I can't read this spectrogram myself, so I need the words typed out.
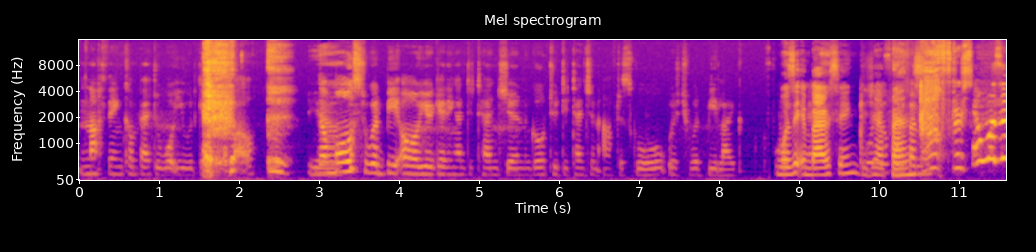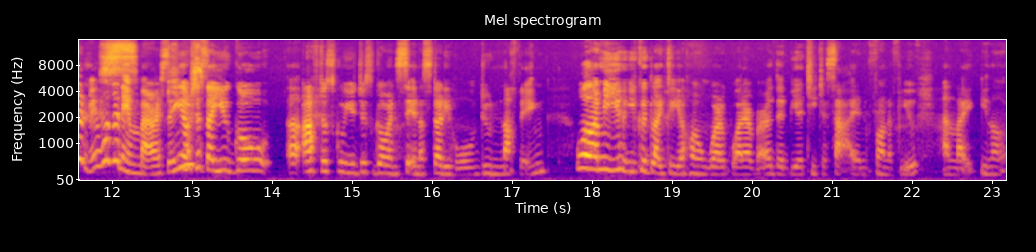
nothing compared to what you would get in Nepal. The most would be, oh, you're getting a detention. Go to detention after school, which would be like. Was it embarrassing? Did you have friends? minutes. after It wasn't. It wasn't embarrassing. It was just like you go uh, after school. You just go and sit in a study hall, do nothing. Well, I mean, you you could like do your homework, whatever. There'd be a teacher sat in front of you, and like you know,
